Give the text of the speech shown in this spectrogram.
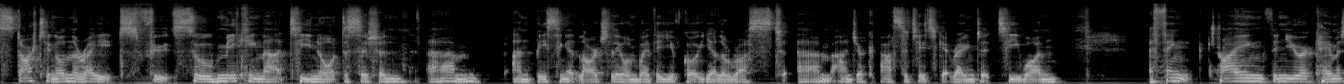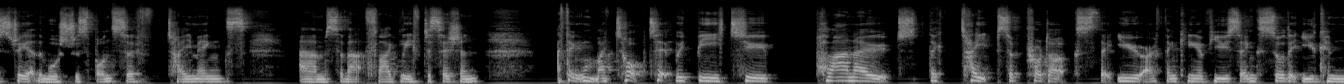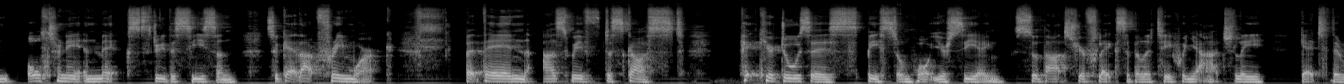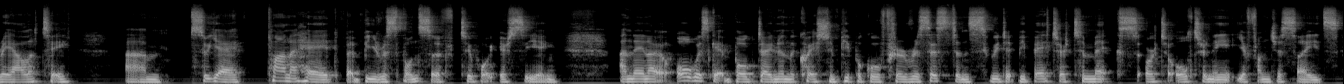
Starting on the right foot, so making that T naught decision um, and basing it largely on whether you've got yellow rust um, and your capacity to get round at T1 I think trying the newer chemistry at the most responsive timings, um, so that flag leaf decision. I think my top tip would be to plan out the types of products that you are thinking of using so that you can alternate and mix through the season. So get that framework. But then, as we've discussed, pick your doses based on what you're seeing. So that's your flexibility when you actually get to the reality. Um, so yeah, plan ahead, but be responsive to what you're seeing. And then I always get bogged down in the question people go for resistance. Would it be better to mix or to alternate your fungicides?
